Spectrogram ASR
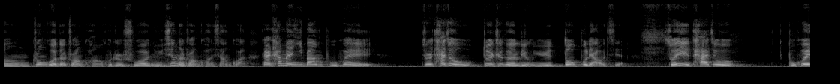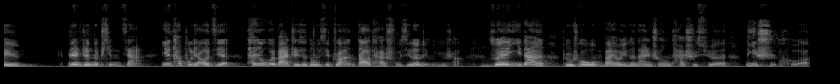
嗯，中国的状况或者说女性的状况相关，但是他们一般不会，就是他就对这个领域都不了解，所以他就不会认真的评价，因为他不了解，他就会把这些东西转到他熟悉的领域上。所以一旦比如说我们班有一个男生，他是学历史和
